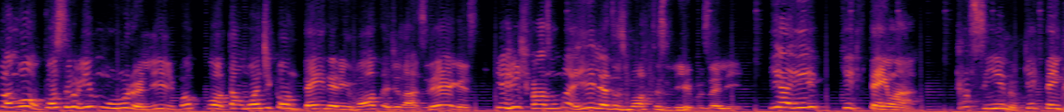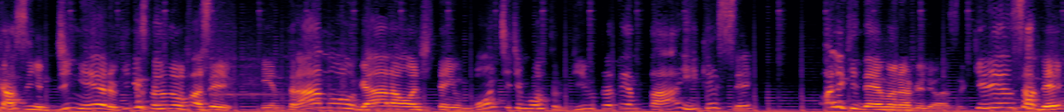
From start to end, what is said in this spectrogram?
vamos construir um muro ali, vamos botar um monte de container em volta de Las Vegas e a gente faz uma ilha dos mortos-vivos ali. E aí, o que, que tem lá? Cassino. O que, que tem em cassino? Dinheiro. O que, que as pessoas vão fazer? Entrar num lugar onde tem um monte de morto-vivo para tentar enriquecer. Olha que ideia maravilhosa. Queria saber.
